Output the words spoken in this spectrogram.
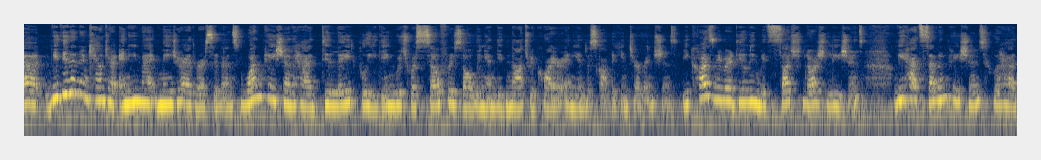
Uh, we didn't encounter any ma major adverse events. One patient had delayed bleeding, which was self-resolving and did not require any endoscopic interventions. Because we were dealing with such large lesions, we had seven patients who had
